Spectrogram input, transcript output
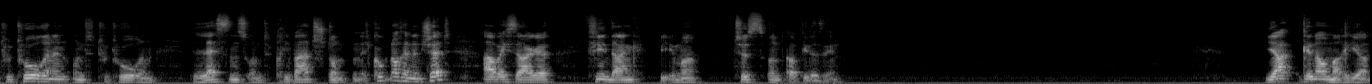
Tutorinnen und Tutoren Lessons und Privatstunden. Ich gucke noch in den Chat, aber ich sage vielen Dank, wie immer. Tschüss und auf Wiedersehen. Ja, genau, Maria.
